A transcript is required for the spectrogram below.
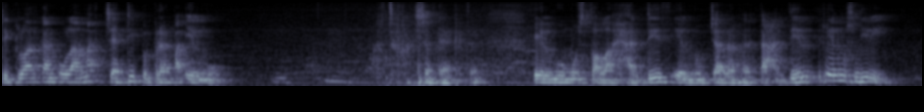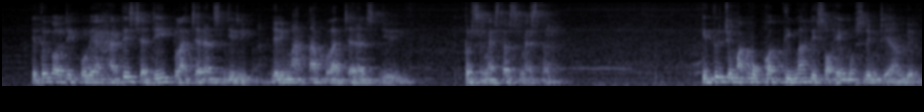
Dikeluarkan ulama jadi beberapa ilmu. Ilmu mustalah hadis ilmu cara ta'dil itu ilmu sendiri. Itu kalau di kuliah hadis jadi pelajaran sendiri jadi mata pelajaran sendiri bersemester-semester. Itu cuma mukaddimah di Sahih Muslim diambil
